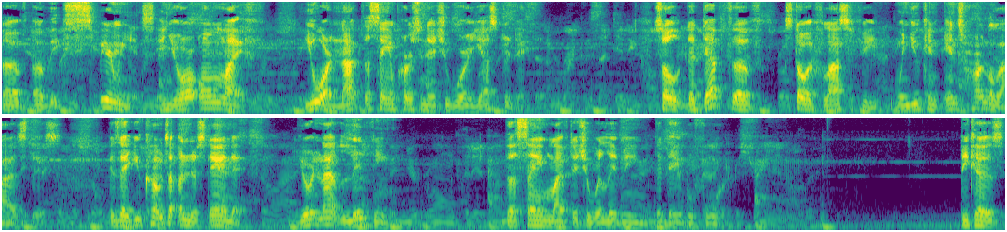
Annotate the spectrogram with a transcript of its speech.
of, of experience in your own life, you are not the same person that you were yesterday. So the depth of Stoic philosophy, when you can internalize this, is that you come to understand that you're not living the same life that you were living the day before. Because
